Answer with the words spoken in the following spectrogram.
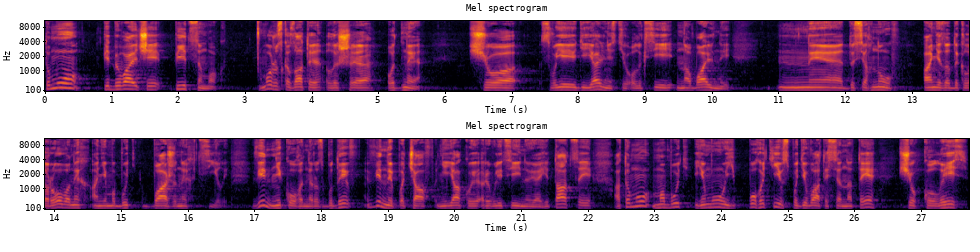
Тому, підбиваючи підсумок, можу сказати лише одне: що своєю діяльністю Олексій Навальний не досягнув ані задекларованих, ані, мабуть, бажаних цілей. Він нікого не розбудив, він не почав ніякої революційної агітації, а тому, мабуть, йому й поготів сподіватися на те, що колись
